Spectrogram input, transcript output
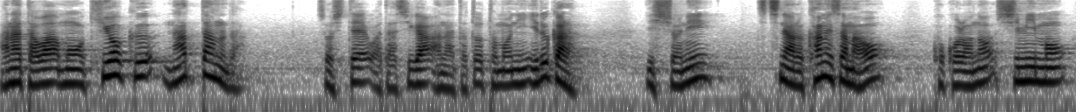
あなたはもう清くなったのだ。そして私があなたと共にいるから。一緒に父なる神様を心のしみも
